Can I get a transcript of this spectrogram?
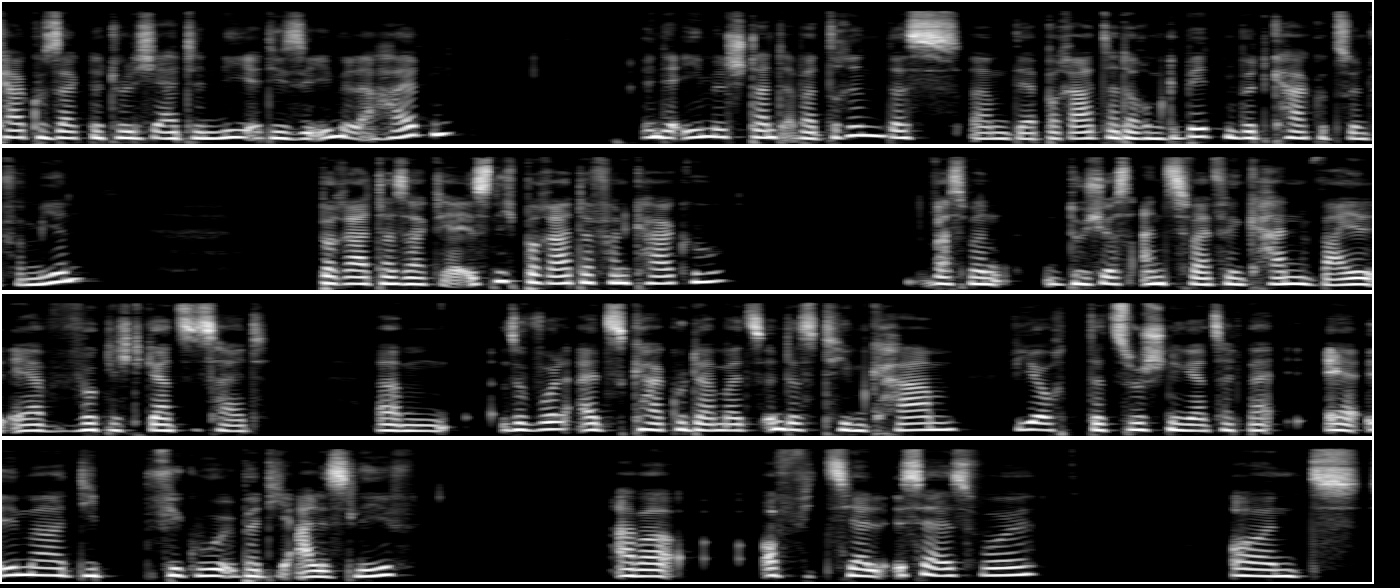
Kaku sagt natürlich, er hätte nie diese E-Mail erhalten. In der E-Mail stand aber drin, dass ähm, der Berater darum gebeten wird, Kaku zu informieren. Berater sagt, er ist nicht Berater von Kaku, was man durchaus anzweifeln kann, weil er wirklich die ganze Zeit, ähm, sowohl als Kaku damals in das Team kam, wie auch dazwischen die ganze Zeit war er immer die Figur, über die alles lief. Aber offiziell ist er es wohl. Und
